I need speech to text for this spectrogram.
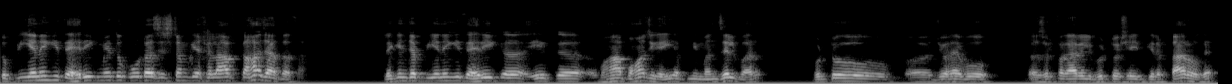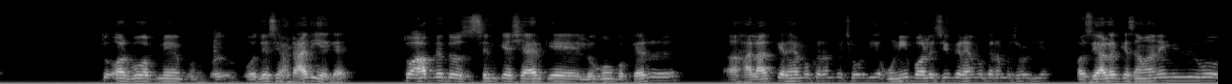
तो पीएनए की तहरीक में तो कोटा सिस्टम के खिलाफ कहा जाता था। लेकिन जब पीएनए की तहरीक एक वहाँ पहुँच गई अपनी मंजिल पर भुट्टो जो है वो जुल्फ़ार अली भुट्टो शहीद गिरफ़्तार हो गए। तो और वो अपने अहदे से हटा दिए गए। तो आपने तो सिंध के शहर के लोगों को फिर हालात के रहम करम पे छोड़ दिया, उन्हीं पॉलिसियों के रहम करम पे छोड़ दिया। और जियालत के ज़माने में भी वो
